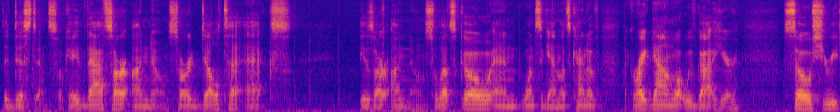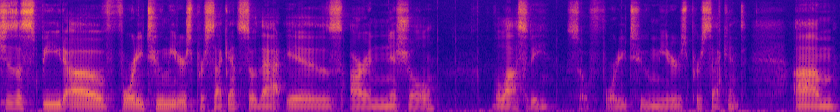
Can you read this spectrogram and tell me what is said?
the distance. Okay, that's our unknown. So our delta x is our unknown. So let's go and once again, let's kind of like write down what we've got here. So she reaches a speed of 42 meters per second. So that is our initial velocity. So 42 meters per second. Um,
